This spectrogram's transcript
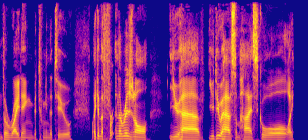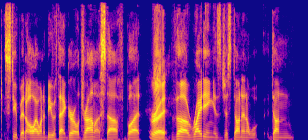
the writing between the two, like in the in the original, you have you do have some high school like stupid oh I want to be with that girl drama stuff, but Right. the writing is just done in a done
